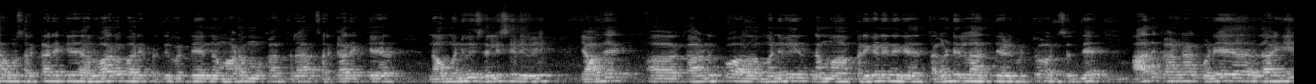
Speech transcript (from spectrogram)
ನಾವು ಸರ್ಕಾರಕ್ಕೆ ಹಲವಾರು ಬಾರಿ ಪ್ರತಿಭಟನೆಯನ್ನು ಮಾಡೋ ಮುಖಾಂತರ ಸರ್ಕಾರಕ್ಕೆ ನಾವು ಮನವಿ ಸಲ್ಲಿಸಿದ್ದೀವಿ. ಯಾವುದೇ ಕಾರಣಕ್ಕೂ ಆ ಮನವಿ ನಮ್ಮ ಪರಿಗಣನೆಗೆ ತಗೊಂಡಿಲ್ಲ ಅಂತ ಹೇಳಿಬಿಟ್ಟು ಅನಿಸುತ್ತೆ. ಆದ ಕಾರಣ ಕೊನೆಯದಾಗಿ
